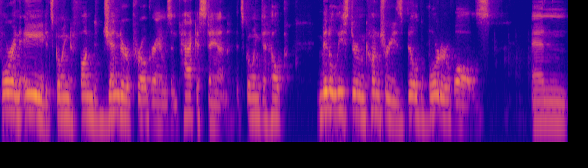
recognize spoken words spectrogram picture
foreign aid. It's going to fund gender programs in Pakistan. It's going to help Middle Eastern countries build border walls and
